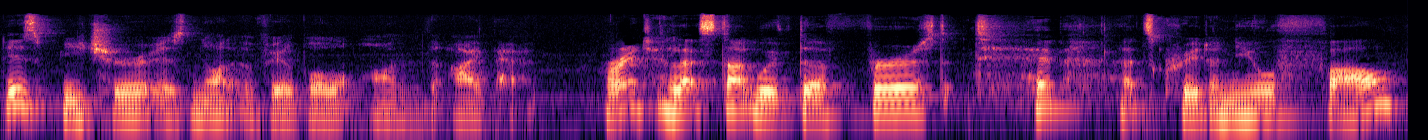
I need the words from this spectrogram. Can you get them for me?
This feature is not available on the iPad. Alright, let's start with the first tip. Let's create a new file.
